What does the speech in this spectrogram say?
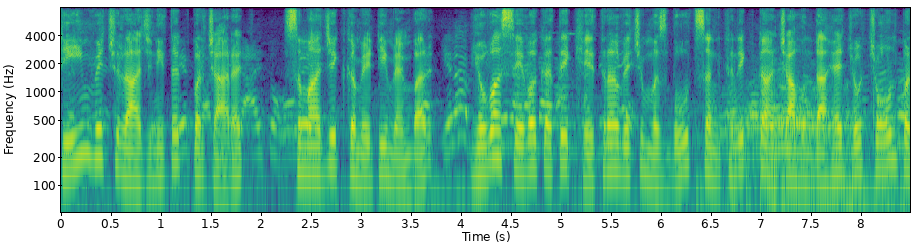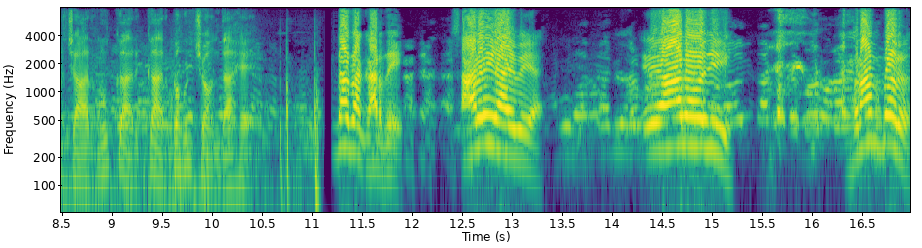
ਟੀਮ ਵਿੱਚ ਰਾਜਨੀਤਿਕ ਪ੍ਰਚਾਰਕ, ਸਮਾਜਿਕ ਕਮੇਟੀ ਮੈਂਬਰ, ਯੁਵਾ ਸੇਵਕ ਅਤੇ ਖੇਤਰਾਂ ਵਿੱਚ ਮਜ਼ਬੂਤ ਸੰਗਠਨਿਕ ਢਾਂਚਾ ਹੁੰਦਾ ਹੈ ਜੋ ਚੋਣ ਪ੍ਰਚਾਰ ਨੂੰ ਘਰ ਘਰ ਪਹੁੰਚਾਉਂਦਾ ਹੈ। ਦਾ ਕਰਦੇ। ਸਾਰੇ ਹੀ ਆਏ ਵੇ ਆ। ਇਹ ਆ ਲਓ ਜੀ। ਬ੍ਰਹਮਪੁਰ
